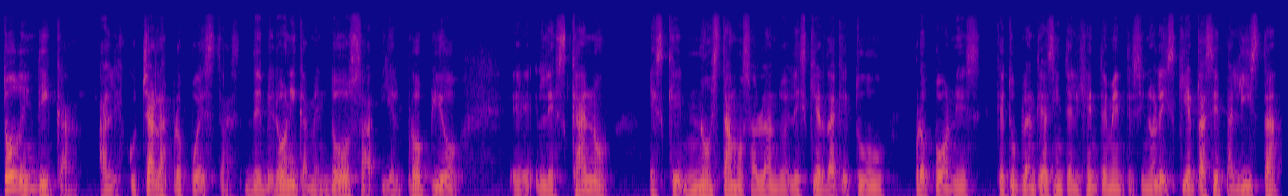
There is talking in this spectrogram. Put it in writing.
todo indica, al escuchar las propuestas de Verónica Mendoza y el propio eh, Lescano es que no estamos hablando de la izquierda que tú propones, que tú planteas inteligentemente, sino la izquierda cepalista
